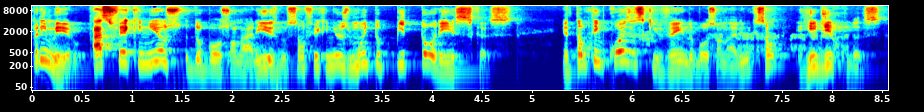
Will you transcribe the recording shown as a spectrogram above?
Primeiro, as fake news do bolsonarismo são fake news muito pitorescas. Então, tem coisas que vêm do bolsonarismo que são ridículas.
